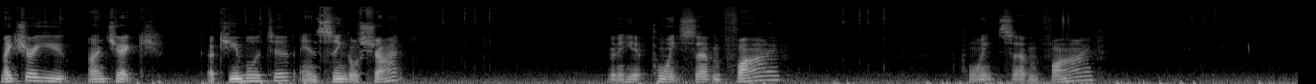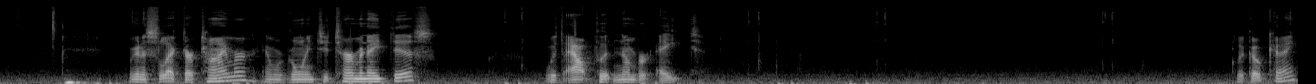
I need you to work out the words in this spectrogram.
Make sure you uncheck accumulative and single shot. I'm going to hit 0.75, 0.75. We're going to select our timer and we're going to terminate this with output number 8. Click OK.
